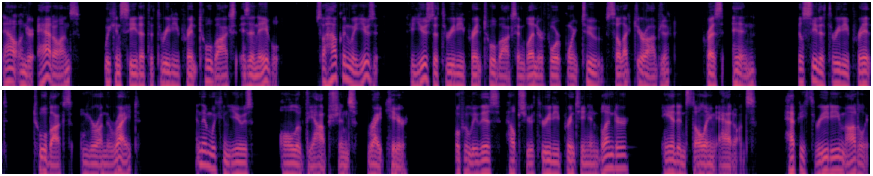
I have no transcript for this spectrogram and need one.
Now under Add-ons, we can see that the 3D Print Toolbox is enabled. So how can we use it? To use the 3D Print Toolbox in Blender 4.2, select your object, press N, you'll see the 3D print toolbox over on the right, and then we can use all of the options right here. Hopefully this helps your 3D printing in Blender and installing add-ons. Happy 3D modeling!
